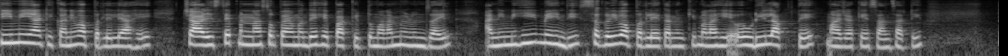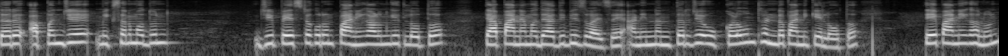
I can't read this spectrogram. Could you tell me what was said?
ती मी या ठिकाणी वापरलेली आहे. चाळीस ते पन्नास रुपयामध्ये हे पाकिट तुम्हाला मिळून जाईल. आणि मी ही मेहंदी सगळी वापरली आहे कारण की मला ही एवढी लागते माझ्या केसांसाठी. तर आपण जे मिक्सरमधून जी पेस्ट करून पाणी गाळून घेतलं होतं त्या पाण्यामध्ये आधी भिजवायचं आहे आणि नंतर जे उकळवून थंड पाणी केलं होतं ते पाणी घालून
